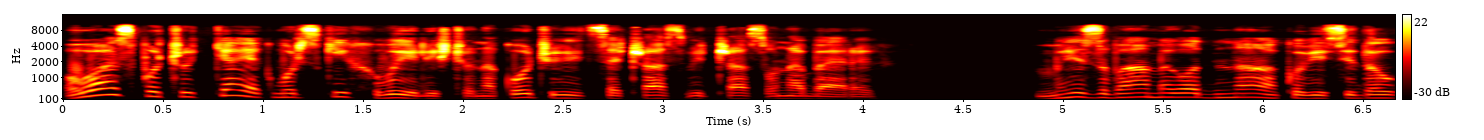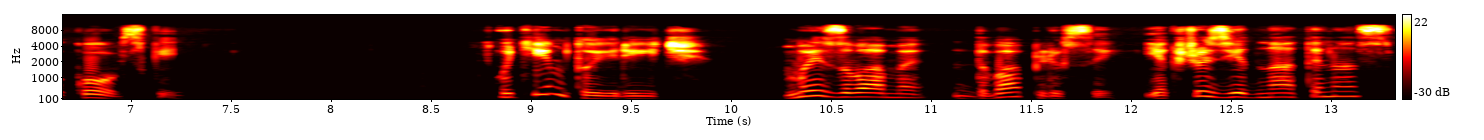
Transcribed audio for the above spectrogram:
У вас почуття, як морські хвилі, що накочуються час від часу на берег. Ми з вами однакові, Сідалковський. Утім, то й річ. Ми з вами два плюси. Якщо з'єднати нас,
